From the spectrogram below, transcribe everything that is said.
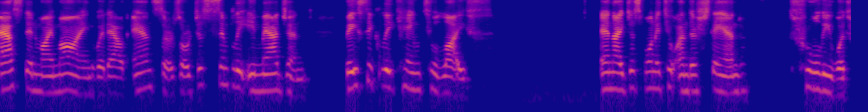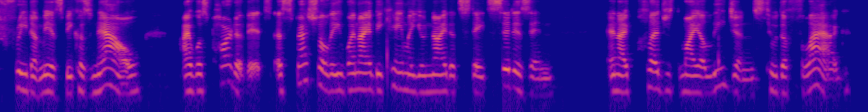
asked in my mind without answers or just simply imagined basically came to life. And I just wanted to understand truly what freedom is because now I was part of it, especially when I became a United States citizen and I pledged my allegiance to the flag.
